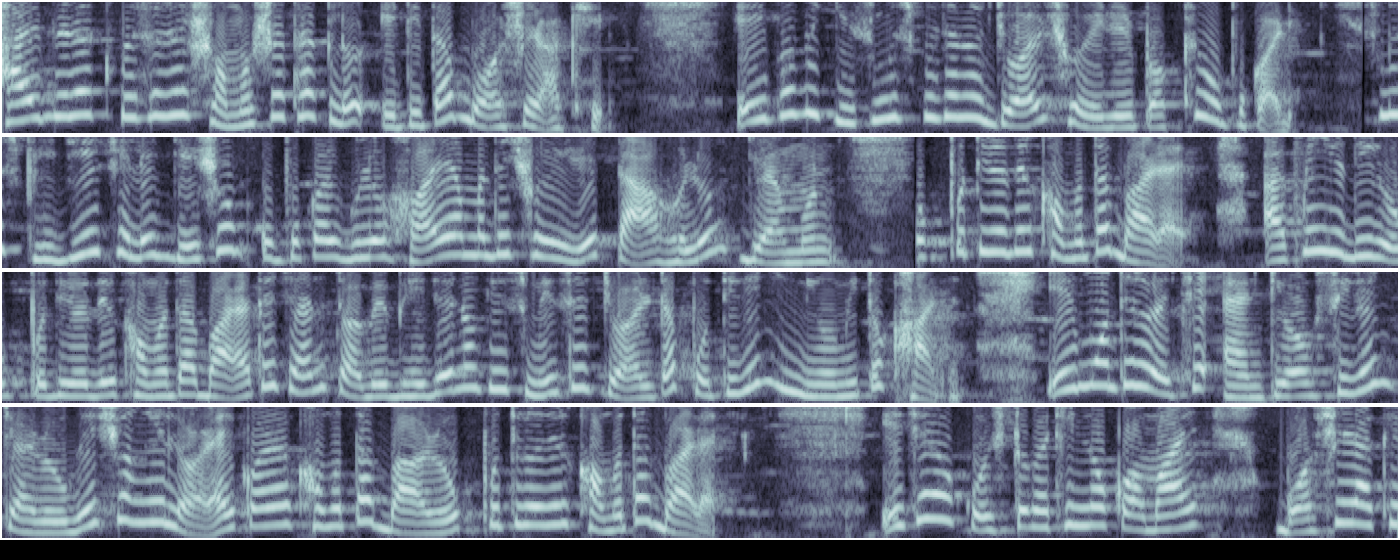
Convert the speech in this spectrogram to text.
হাই ব্লাড প্রেশারের সমস্যা থাকলেও এটি তা বশে রাখে। এইভাবে কিশমিশ ভেজানো জল শরীরের পক্ষে উপকারী। কিশমিশ ভিজিয়ে খেলে যেসব উপকারগুলো হয় আমাদের শরীরে তা হলো যেমন রোগ প্রতিরোধের ক্ষমতা বাড়ায়। আপনি যদি রোগ প্রতিরোধের ক্ষমতা বাড়াতে চান, তবে ভেজানো কিশমিশের জলটা প্রতিদিন নিয়মিত খান। এর মধ্যে রয়েছে অ্যান্টিঅক্সিডেন্ট, যা রোগের সঙ্গে লড়াই করার ক্ষমতা বা রোগ প্রতিরোধের ক্ষমতা বাড়ায়। এছাড়াও কোষ্ঠকাঠিন্য কমায়, বসে রাখে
